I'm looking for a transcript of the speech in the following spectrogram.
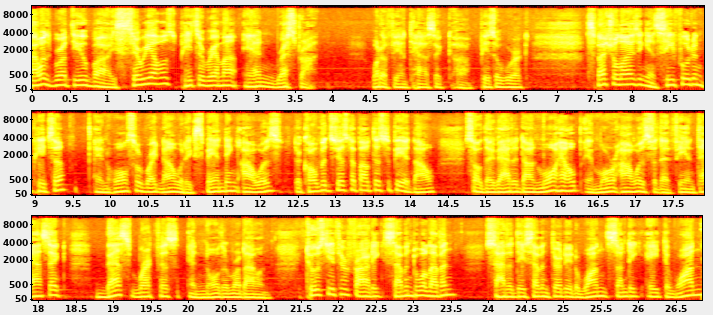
That was brought to you by Cereals, Pizzeria, and Restaurant. What a fantastic uh, piece of work. Specializing in seafood and pizza, and also right now with expanding hours. The COVID's just about disappeared now, so they've added on more help and more hours for that fantastic best breakfast in Northern Rhode Island. Tuesday through Friday, 7 to 11, Saturday, 7.30 to 1, Sunday, 8 to 1.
